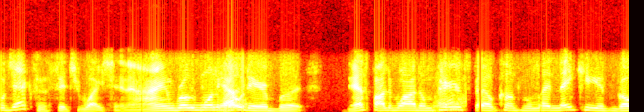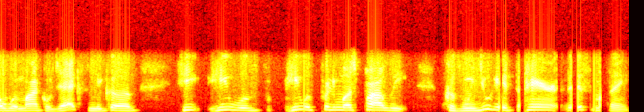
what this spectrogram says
Michael Jackson situation. And I ain't really want to Yeah. go there, but that's probably why them Yeah. parents felt comfortable letting their kids go with Michael Jackson because he he was he was pretty much probably because when you get the parent, this is my thing.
